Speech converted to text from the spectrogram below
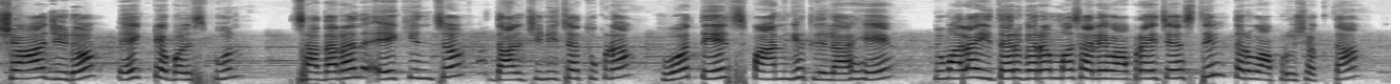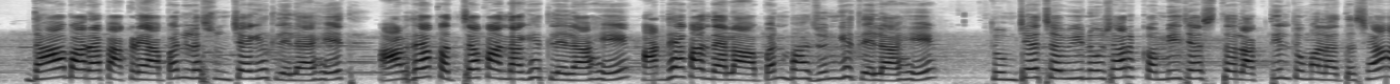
शहा जिरं एक टेबलस्पून साधारण एक इंच दालचिनीचा तुकडा व तेज पान घेतलेलं आहे. तुम्हाला इतर गरम मसाले वापरायचे असतील तर वापरू शकता. दहा बारा पाकड्या आपण लसूणच्या घेतलेल्या आहेत. अर्धा कच्चा कांदा घेतलेला आहे. अर्ध्या कांद्याला आपण भाजून घेतलेला आहे. तुमच्या चवीनुसार कमी जास्त लागतील तुम्हाला तशा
